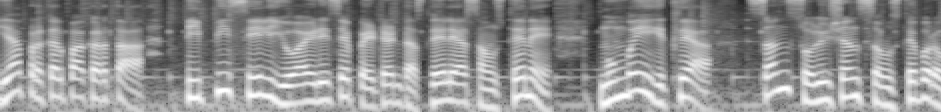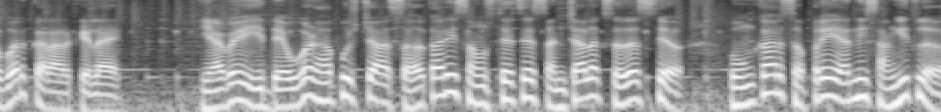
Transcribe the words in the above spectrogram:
या प्रकल्पाकरता T P seal U I डीचे पेटंट असलेल्या संस्थेने मुंबई इथल्या सन सोल्युशन्स संस्थेबरोबर करार केला आहे यावेळी देवगड हापूसच्या सहकारी संस्थेचे संचालक सदस्य ओंकार सप्रे यांनी सांगितलं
